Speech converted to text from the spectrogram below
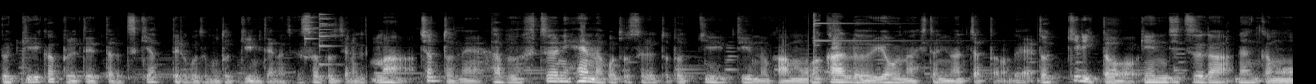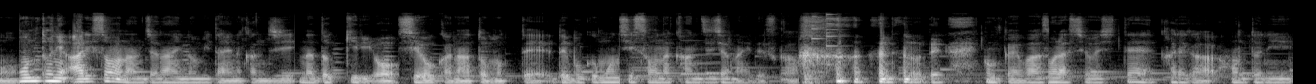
ドッキリカップルって言ったら付き合ってることもドッキリみたいなそういうことじゃなくて、まあちょっとね、多分普通に変なことするとドッキリっていうのがもうわかるような人になっちゃったので、ドッキリと現実がなんかもう本当にありそうなんじゃないのみたいな感じなドッキリをしようかなと思って、で僕もしそうな感じじゃないですか。なので、今回は漏らしをして、彼が本当に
